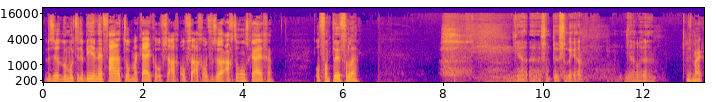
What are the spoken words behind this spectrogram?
we, zullen, we moeten de BNN top maar kijken of ze, ach- of, ze, ach- of ze achter ons krijgen. Of van Puffelen. Ja, eh, van Puffelen, ja. Nou, eh Maar,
